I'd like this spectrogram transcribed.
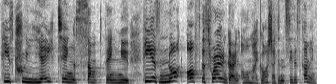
He's creating something new. He is not off the throne going, oh my gosh, I didn't see this coming.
